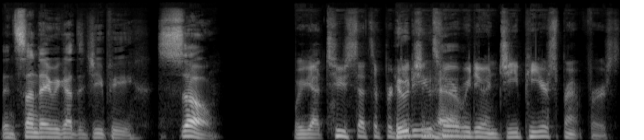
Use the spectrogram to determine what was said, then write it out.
then Sunday we got the GP. So we got two sets of do you predictions here. have? we doing GP or sprint first?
